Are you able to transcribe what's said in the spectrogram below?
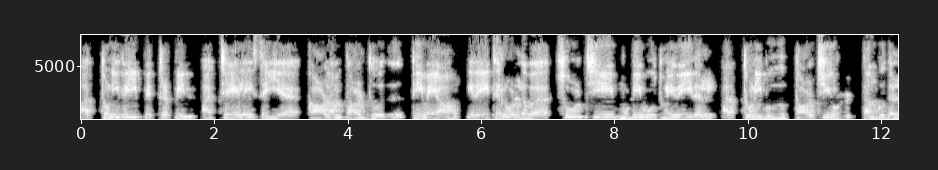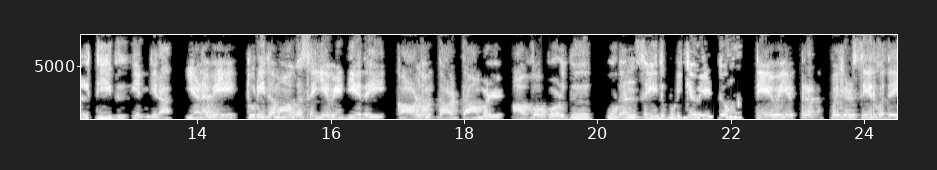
அத்துணிவை பெற்ற பின் அச்செயலை செய்ய காலம் தாழ்த்துவது தீமையாகும். இதை திருவள்ளுவர் சூழ்ச்சி முடிவு துணிவெய்தல் அத்துணிவு தாழ்ச்சியுள் தங்குதல் தீது என்கிறார். எனவே துரிதமாக செய்ய வேண்டியதை காலம் தாழ்த்தாமல் அவ்வப்பொழுது உடன் செய்து முடிக்க வேண்டும். தேவையற்ற குப்பைகள் சேர்வதை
